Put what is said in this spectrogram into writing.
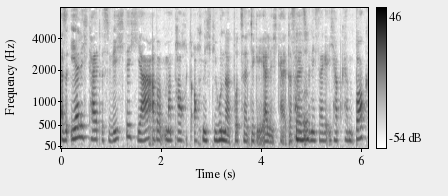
also Ehrlichkeit ist wichtig, ja, aber man braucht auch nicht die hundertprozentige Ehrlichkeit. Das heißt, mhm. wenn ich sage, ich habe keinen Bock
